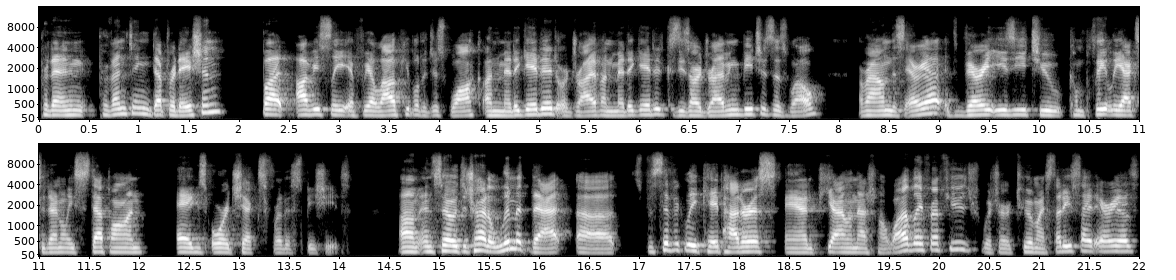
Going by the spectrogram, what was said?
preventing, depredation. But obviously, if we allow people to just walk unmitigated or drive unmitigated, because these are driving beaches as well around this area, it's very easy to completely accidentally step on eggs or chicks for this species. Um, and so to try to limit that, uh, specifically Cape Hatteras and Pea Island National Wildlife Refuge, which are two of my study site areas,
